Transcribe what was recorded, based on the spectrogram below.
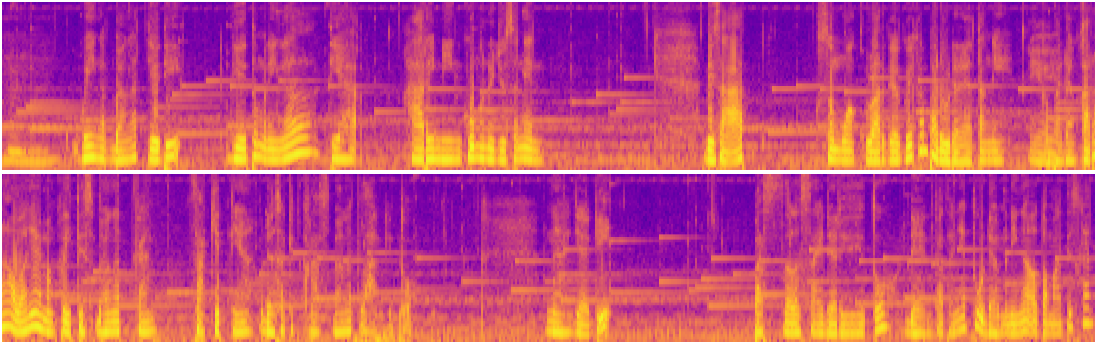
Hmm. Gue inget banget jadi Dia itu meninggal di ha- hari Minggu menuju Senin. Di saat semua keluarga gue kan pada udah datang nih Iya, ke iya. Padang karena awalnya emang kritis banget kan sakitnya udah sakit keras banget lah gitu nah jadi pas selesai dari situ dan katanya tuh udah meninggal otomatis kan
